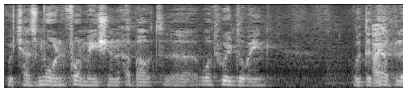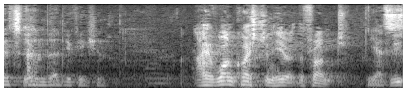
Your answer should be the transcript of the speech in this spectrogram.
which has more information about uh, what we're doing with the I, tablets yeah. and the education. I have one question here at the front. Yes. You,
